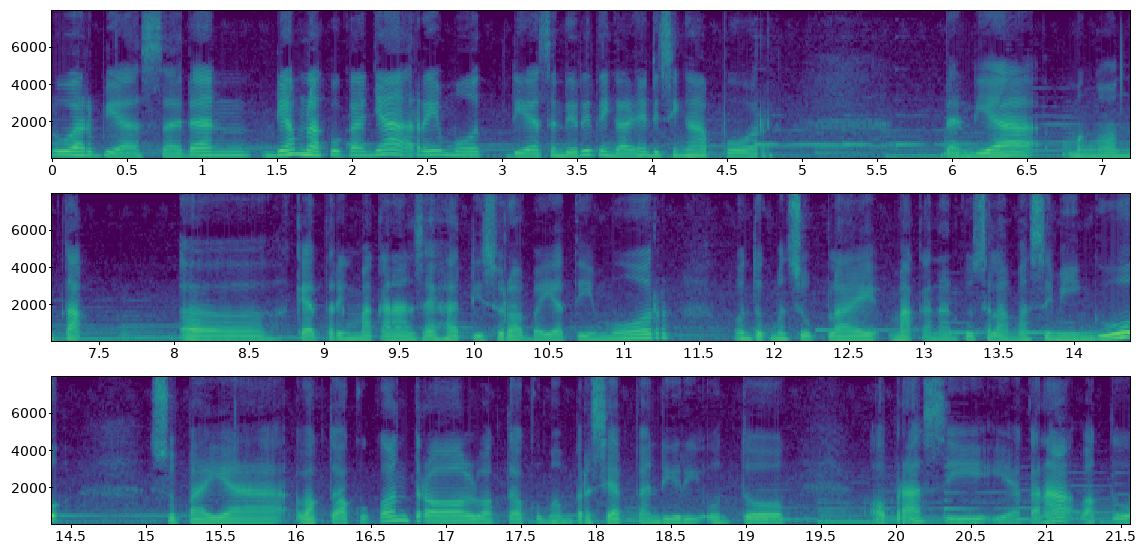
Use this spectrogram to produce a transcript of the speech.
luar biasa. Dan dia melakukannya remote. Dia sendiri tinggalnya di Singapura. Dan dia mengontak uh, catering makanan sehat di Surabaya Timur untuk mensuplai makananku selama seminggu supaya waktu aku kontrol waktu aku mempersiapkan diri untuk operasi ya. Karena waktu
